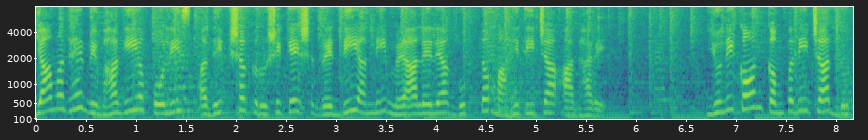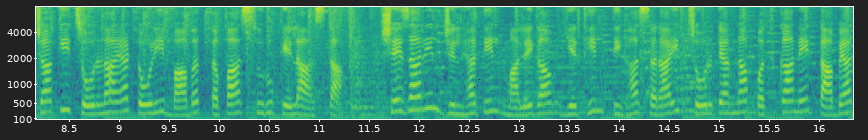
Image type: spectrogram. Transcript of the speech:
यामध्ये विभागीय पोलीस अधीक्षक ऋषिकेश रेड्डी यांनी मिळालेल्या गुप्त माहितीच्या आधारे युनिकॉर्न कंपनीच्या दुचाकी चोरणाऱ्या टोळीबाबत तपास सुरू केला असता शेजारील जिल्ह्यातील मालेगाव येथील तिघा सराईत चोरट्यांना पथकाने ताब्यात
